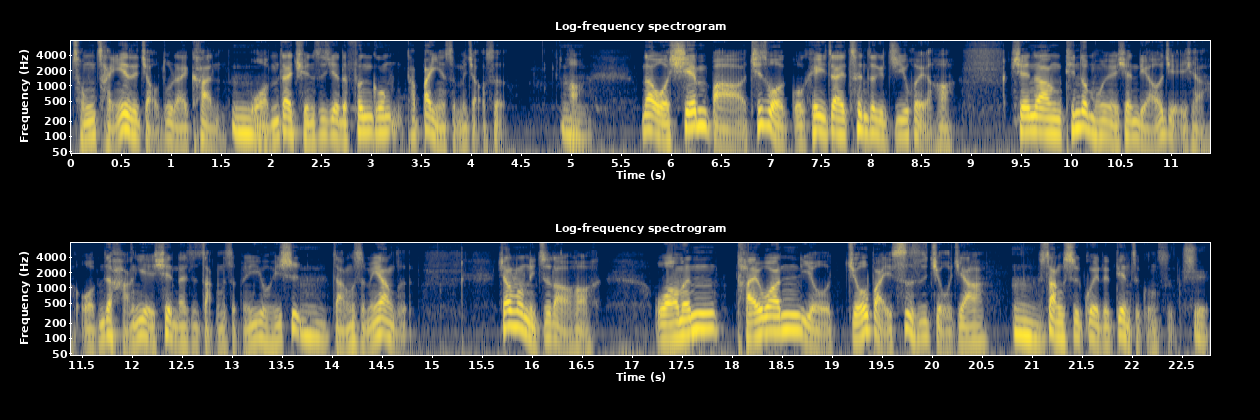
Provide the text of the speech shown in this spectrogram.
从产业的角度来看，嗯，我们在全世界的分工，它扮演什么角色？好，那我先把，其实我我可以再趁这个机会哈，先让听众朋友先了解一下我们这行业现在是长得什么一回事，长得什么样子。江龙，你知道哈，我们台湾有九百四十九家嗯。上市贵的电子公司。是。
